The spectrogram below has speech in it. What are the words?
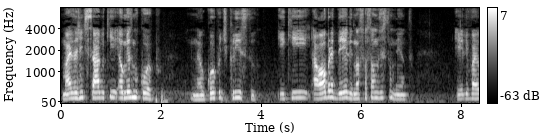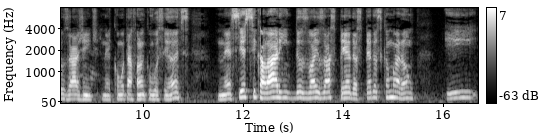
mas a gente sabe que é o mesmo corpo, né? o corpo de Cristo, e que a obra é dele, nós só somos instrumento. Ele vai usar a gente, né? como eu estava falando com você antes, né? se eles se calarem, Deus vai usar as pedras, as pedras camarão. E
